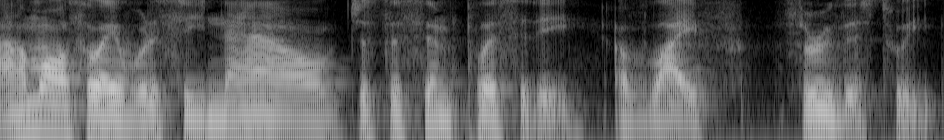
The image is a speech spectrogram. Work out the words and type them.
I'm also able to see now just the simplicity of life through this tweet.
